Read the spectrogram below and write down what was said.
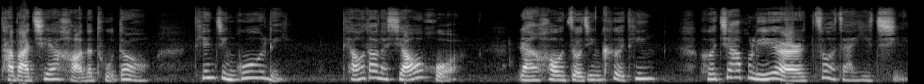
他把切好的土豆添进锅里，调到了小火，然后走进客厅，和加布里尔坐在一起。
